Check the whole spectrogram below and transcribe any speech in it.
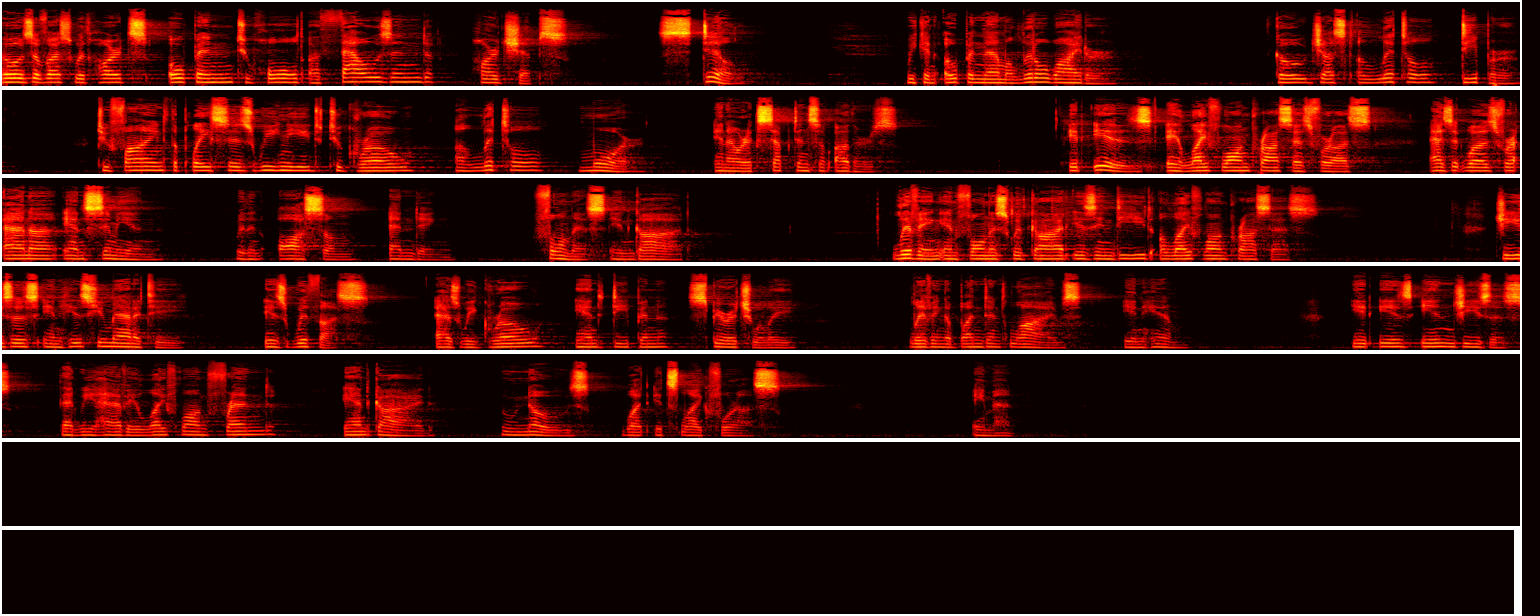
Those of us with hearts open to hold a thousand hardships, still, we can open them a little wider, go just a little deeper to find the places we need to grow a little more in our acceptance of others. It is a lifelong process for us, as it was for Anna and Simeon, with an awesome ending fullness in God. Living in fullness with God is indeed a lifelong process. Jesus, in his humanity, is with us as we grow and deepen spiritually, living abundant lives in Him. It is in Jesus that we have a lifelong friend and guide who knows what it's like for us. Amen.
